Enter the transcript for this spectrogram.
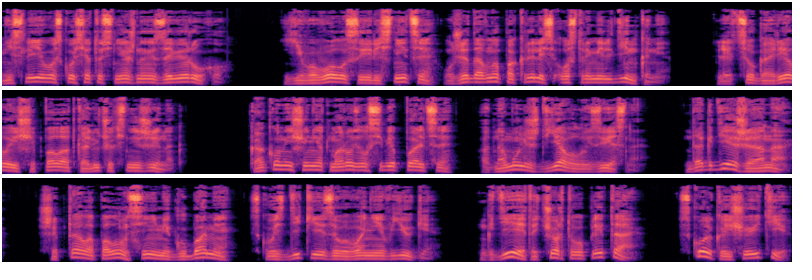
несли его сквозь эту снежную заверуху. Его волосы и ресницы уже давно покрылись острыми льдинками. Лицо горело и щипало от колючих снежинок. Как он еще не отморозил себе пальцы, одному лишь дьяволу известно. «Да где же она?» – шептал Аполлон синими губами сквозь дикие завывания в юге. Где эта чертова плита? Сколько еще идти?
